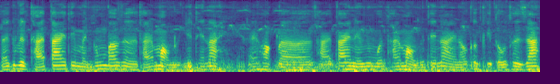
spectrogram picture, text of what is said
Đấy cái việc thái tay thì mình không bao giờ thái mỏng được như thế này. Đấy hoặc là thái tay nếu như muốn thái mỏng như thế này nó cực kỳ tốn thời gian.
